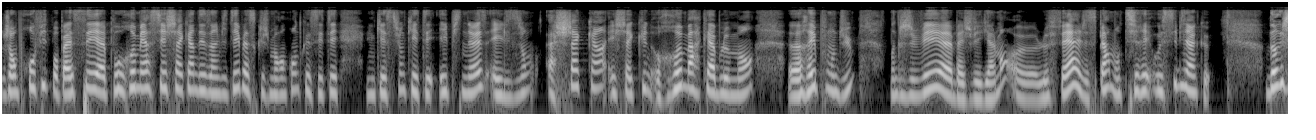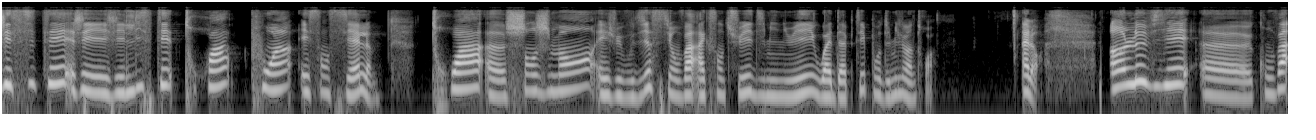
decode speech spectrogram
j'en profite pour passer, pour remercier chacun des invités parce que je me rends compte que c'était une question qui était épineuse et ils ont à chacun et chacune remarquablement euh, répondu. Donc je vais, bah, je vais également le faire et j'espère m'en tirer aussi bien qu'eux. Donc j'ai cité, j'ai listé trois points essentiels trois euh, changements et je vais vous dire si on va accentuer, diminuer ou adapter pour 2023. Alors, un levier euh, qu'on va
